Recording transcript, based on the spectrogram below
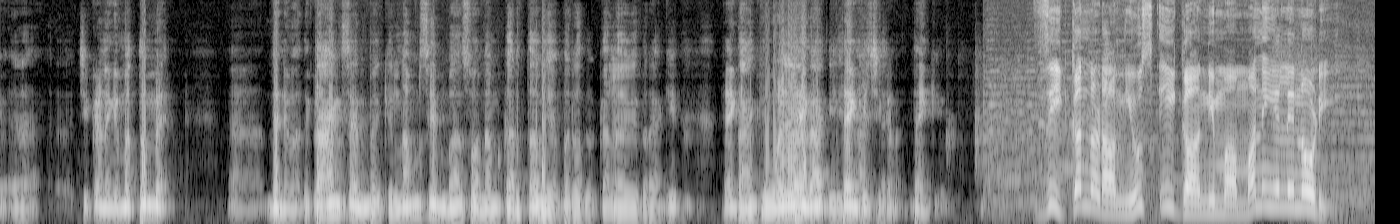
ಚಿಕ್ಕಣ್ಣಗೆ ಮತ್ತೊಮ್ಮೆ ಧನ್ಯವಾದ ಧನ್ಯವಾದಗಳು. ಥ್ಯಾಂಕ್ಸ್ ಅನ್ಬೇಕಿಲ್ಲ ನಮ್ಮ ಸಿನಿಮಾ ಸೊ ನಮ್ಮ ಕರ್ತವ್ಯ ಬರೋದು ಕಲಾವಿದರಾಗಿ. ಥ್ಯಾಂಕ್ ಯು ಒಳ್ಳೆಯದಾಗಲಿ thank you. Chikkanna. Thank you Zee Kannada news ಈಗ ನಿಮ್ಮ ಮನೆಯಲ್ಲೇ ನೋಡಿ.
